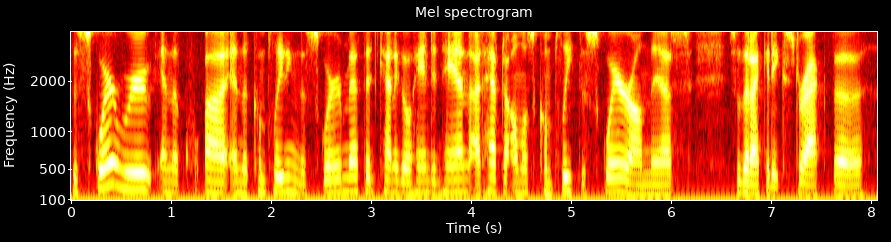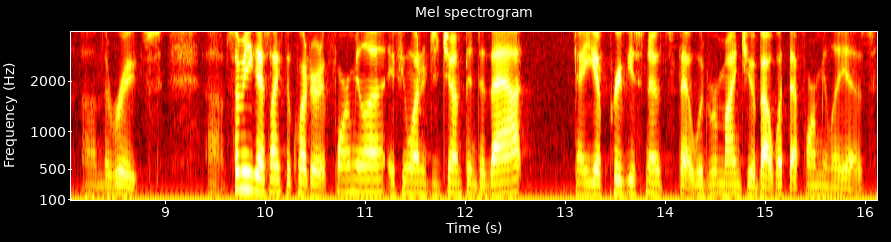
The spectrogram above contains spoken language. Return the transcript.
The square root and the uh, and the completing the square method kind of go hand in hand. I'd have to almost complete the square on this so that I could extract the um, the roots. Uh, some of you guys like the quadratic formula. If you wanted to jump into that, okay, you have previous notes that would remind you about what that formula is.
